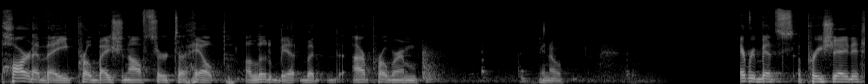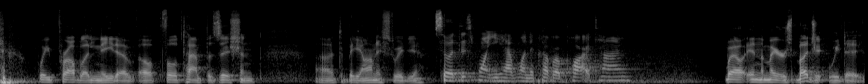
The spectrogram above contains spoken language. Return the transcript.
part of a probation officer to help a little bit, but our program, you know, every bit's appreciated. We probably need a, a full-time position, uh, to be honest with you. So at this point, you have one to cover part-time? Well, in the mayor's budget, we do.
